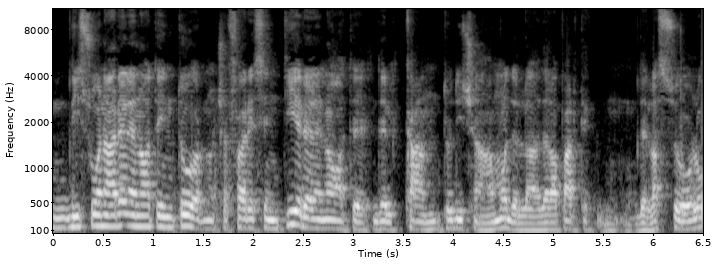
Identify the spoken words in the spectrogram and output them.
di suonare le note intorno, cioè fare sentire le note del canto, diciamo, della, della parte dell'assolo.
